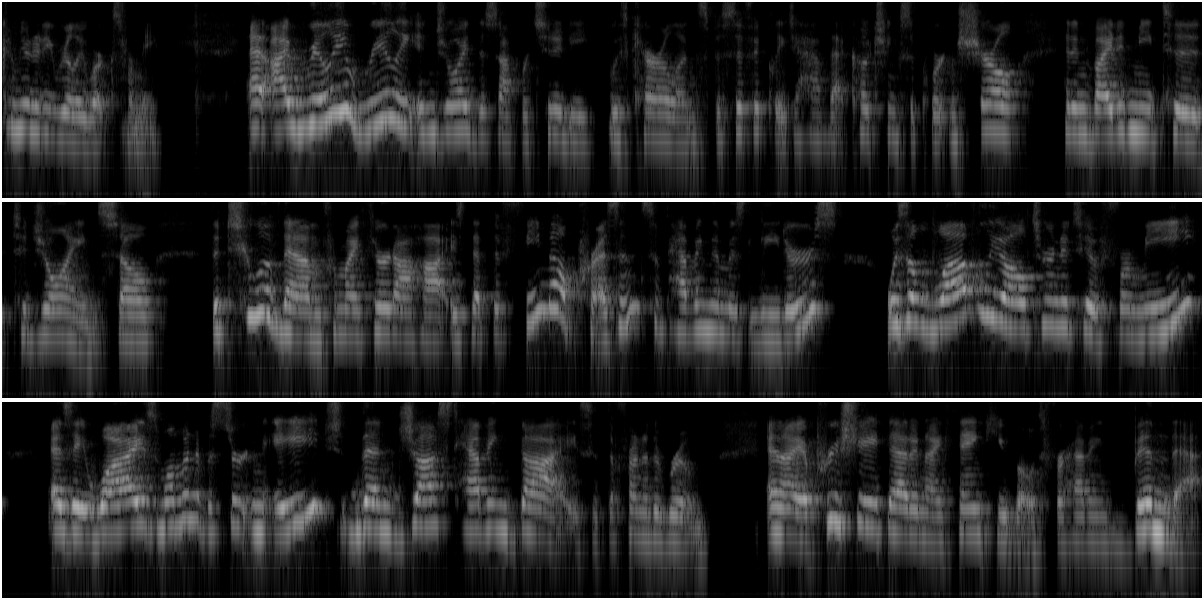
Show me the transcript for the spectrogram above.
community really works for me. And I really, really enjoyed this opportunity with Carolyn specifically to have that coaching support. And Cheryl had invited me to, to join. So the two of them for my third aha is that the female presence of having them as leaders was a lovely alternative for me as a wise woman of a certain age than just having guys at the front of the room. And I appreciate that. And I thank you both for having been that.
